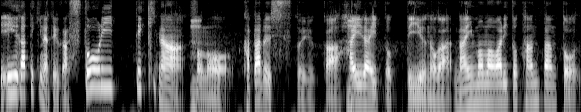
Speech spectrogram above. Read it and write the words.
映画的なというか、ストーリー的なうん、その、カタルシスというか、うん。ハイライトっていうのがないまま割と淡々と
